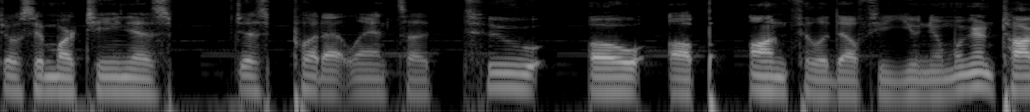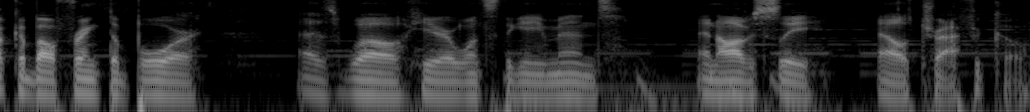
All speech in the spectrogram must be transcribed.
Jose Martinez just put Atlanta 2-0 up on Philadelphia Union. We're gonna talk about Frank De Boer as well here once the game ends, and obviously El Trafico.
